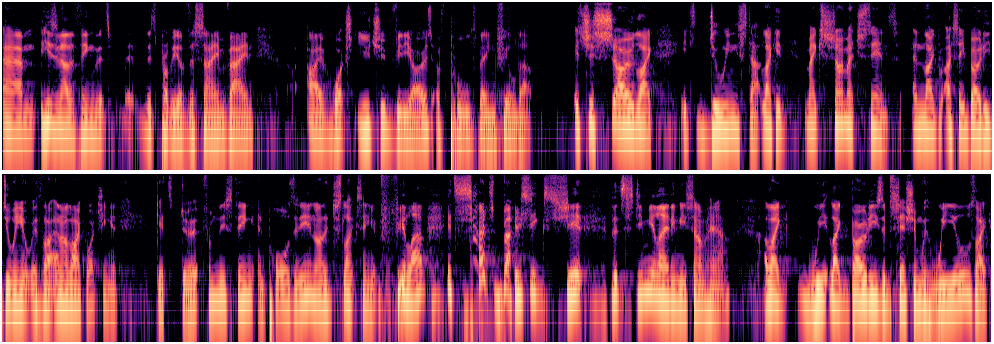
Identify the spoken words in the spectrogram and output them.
um, here's another thing that's that's probably of the same vein. I've watched YouTube videos of pools being filled up. It's just so like it's doing stuff. Like it makes so much sense. And like I see Bodhi doing it with like, and I like watching it. Gets dirt from this thing and pours it in. I just like seeing it fill up. It's such basic shit that's stimulating me somehow. I like we like Bodhi's obsession with wheels, like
